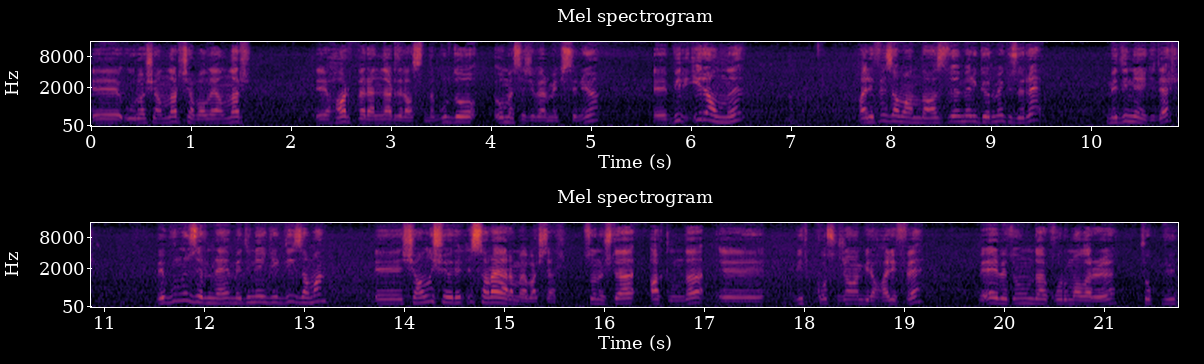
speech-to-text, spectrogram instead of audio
e, uğraşanlar, çabalayanlar, e, harp verenlerdir aslında. Burada o, o mesajı vermek isteniyor. E, bir İranlı halife zamanında Hazreti Ömer'i görmek üzere Medine'ye gider. Ve bunun üzerine Medine'ye girdiği zaman e, şanlı şöhretli saray aramaya başlar. Sonuçta aklında e, bir koskocaman bir halife ve elbette onun da korumaları çok büyük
